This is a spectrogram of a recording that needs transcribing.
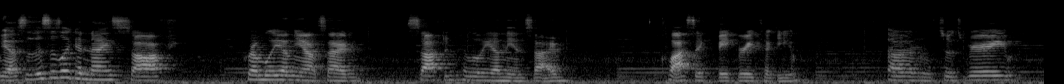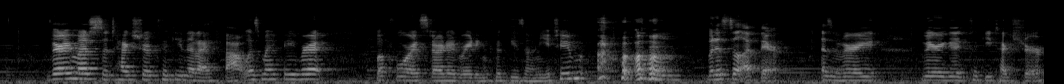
Yeah, so this is like a nice, soft, crumbly on the outside, soft and pillowy on the inside. Classic bakery cookie. Um, so it's very, very much the texture of cookie that I thought was my favorite. before I started rating cookies on YouTube, um, but it's still up there as a very, very good cookie texture.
